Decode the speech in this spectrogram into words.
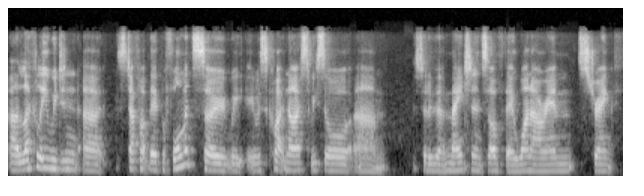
Uh, luckily, we didn't uh, stuff up their performance, so we, it was quite nice. We saw um, sort of a maintenance of their 1RM strength,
